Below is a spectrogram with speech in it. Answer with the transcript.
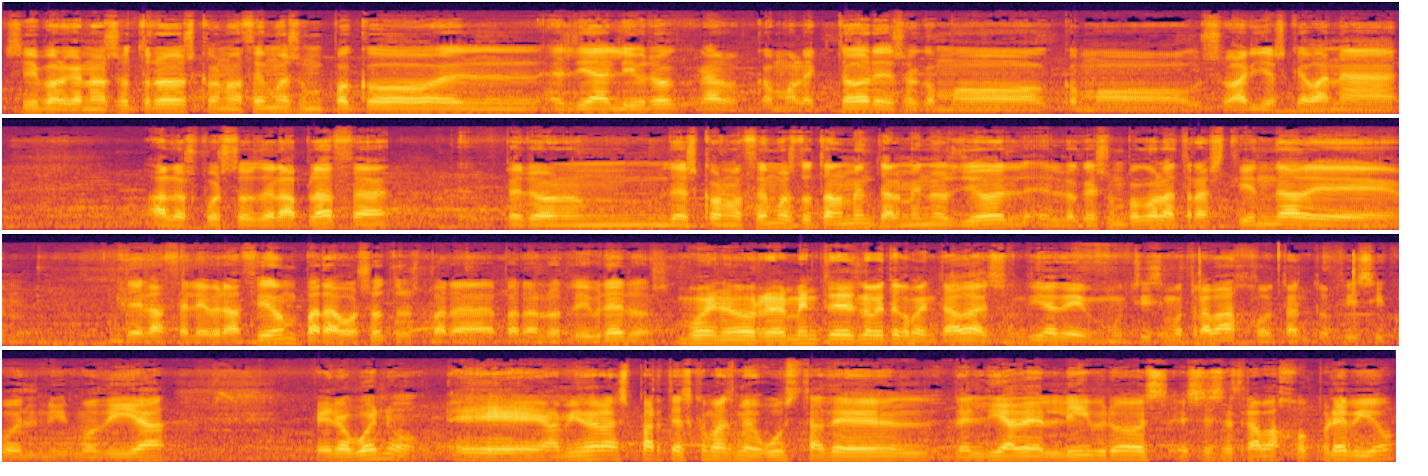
Sí, porque nosotros conocemos un poco el, el Día del Libro, claro, como lectores o como, como usuarios que van a, a los puestos de la plaza pero desconocemos totalmente, al menos yo, lo que es un poco la trastienda de, la celebración para vosotros, para, los libreros. Bueno, realmente es lo que te comentaba, es un día de muchísimo trabajo, tanto físico el mismo día, pero bueno, eh, a mí una de las partes que más me gusta del, día del libro es ese trabajo previo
